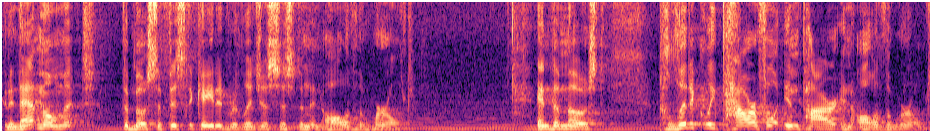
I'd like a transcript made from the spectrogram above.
And in that moment, the most sophisticated religious system in all of the world and the most politically powerful empire in all of the world,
